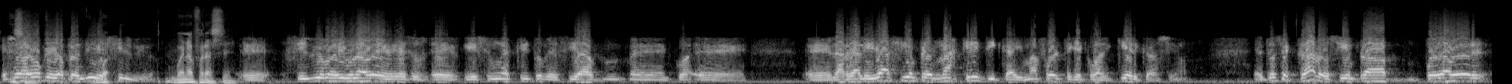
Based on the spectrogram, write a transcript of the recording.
Eso es algo que yo aprendí de Silvio. Buena frase. Eh, Silvio me dijo una vez, eso, eh, hice un escrito que decía, mm, eh, la realidad siempre es más crítica y más fuerte que cualquier canción. Entonces, claro, siempre puede haber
